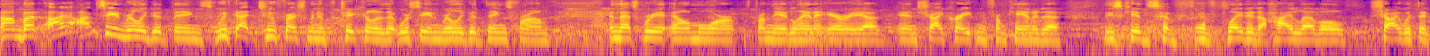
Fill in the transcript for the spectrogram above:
Um, but I, am seeing really good things. We've got two freshmen in particular that we're seeing really good things from, and that's Bria Elmore from the Atlanta area and Shy Creighton from Canada. These kids have, have played at a high level. Shy with the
